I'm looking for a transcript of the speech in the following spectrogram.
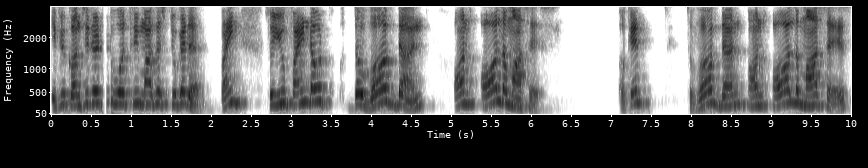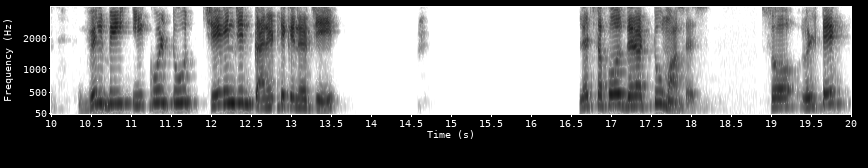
if you consider two or three masses together, fine. So you find out the work done on all the masses. Okay so work done on all the masses will be equal to change in kinetic energy. Let's suppose there are two masses. So we'll take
